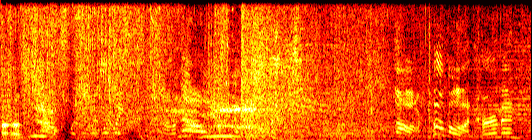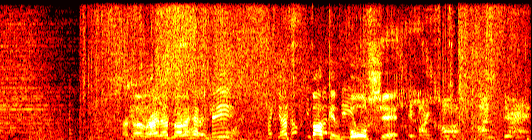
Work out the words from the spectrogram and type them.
Uh-uh. Wait, wait, wait, wait. Oh, no! Oh, come on, Herman. I know, right? I thought I had it beat. That's help you cut a fucking bullshit. If I talk, I'm dead!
